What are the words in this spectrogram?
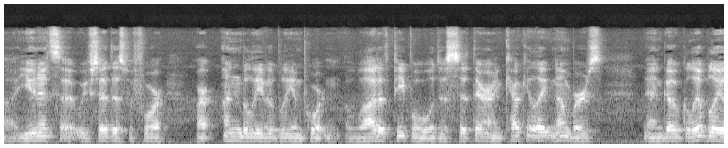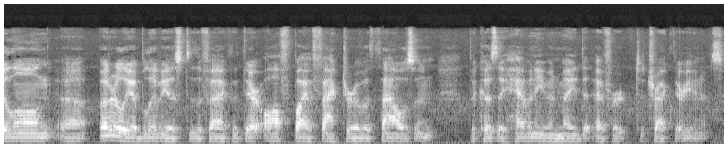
Uh, units, uh, we've said this before, are unbelievably important. A lot of people will just sit there and calculate numbers and go glibly along, uh, utterly oblivious to the fact that they're off by a factor of a thousand because they haven't even made the effort to track their units.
